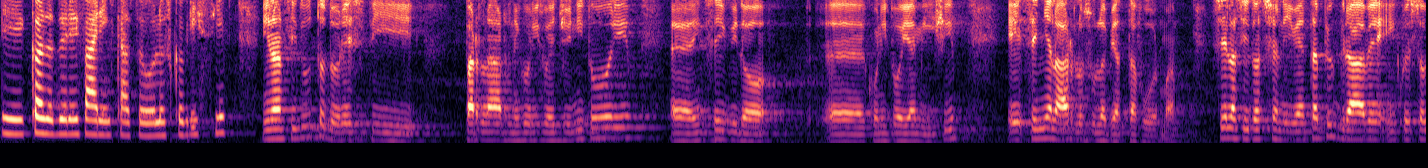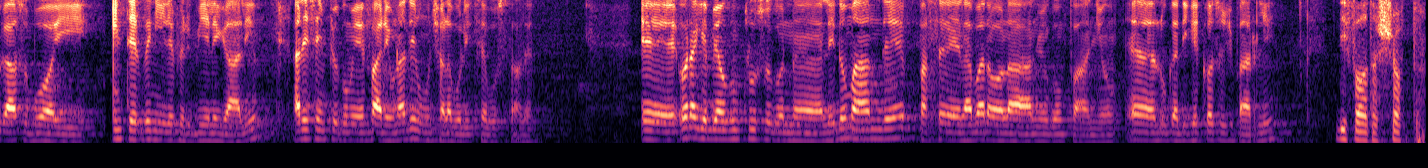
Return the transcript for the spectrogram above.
E cosa dovrei fare in caso lo scoprissi? Innanzitutto dovresti parlarne con i tuoi genitori, eh, in seguito eh, con i tuoi amici e segnalarlo sulla piattaforma. Se la situazione diventa più grave, in questo caso puoi intervenire per vie legali, ad esempio come fare una denuncia alla polizia postale. E ora che abbiamo concluso con eh, le domande, passerei la parola al mio compagno. Eh, Luca, di che cosa ci parli? Di Photoshop.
